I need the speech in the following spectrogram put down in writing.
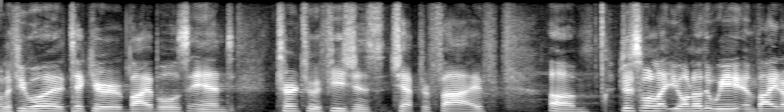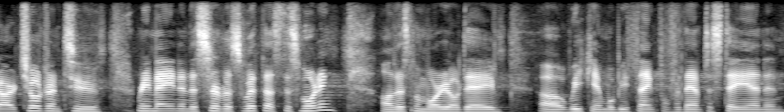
Well, if you would, take your Bibles and turn to Ephesians chapter 5. Um, just want to let you all know that we invite our children to remain in the service with us this morning on this Memorial Day uh, weekend. We'll be thankful for them to stay in and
